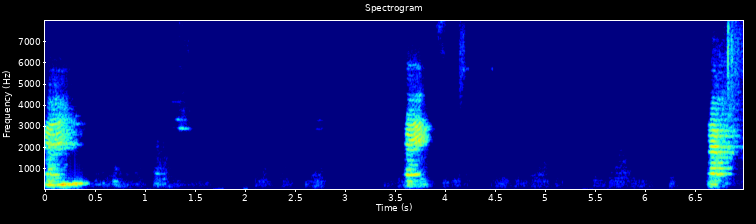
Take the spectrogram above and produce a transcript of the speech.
and next next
